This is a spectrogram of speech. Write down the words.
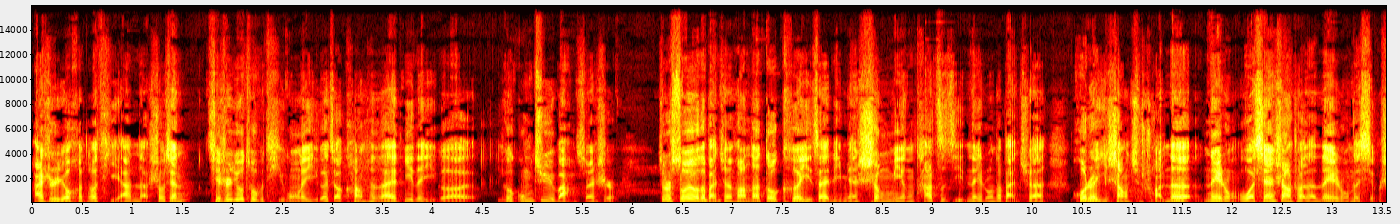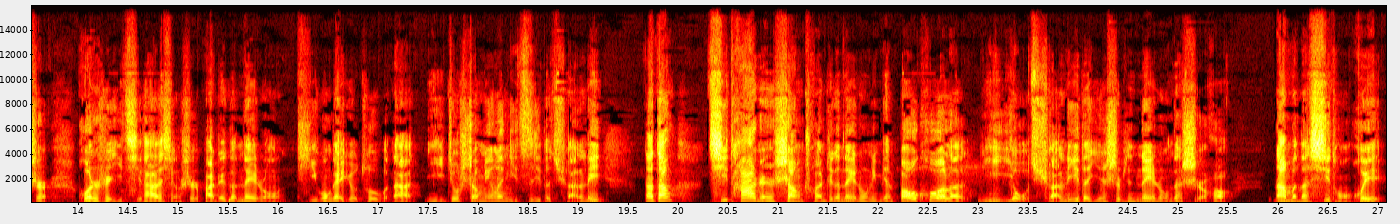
还是有很多体验的。首先，其实 YouTube 提供了一个叫 Content ID 的一个一个工具吧，算是，就是所有的版权方他都可以在里面声明他自己内容的版权，或者以上传的内容，我先上传的内容的形式，或者是以其他的形式把这个内容提供给 YouTube，那你就声明了你自己的权利。那当其他人上传这个内容里面包括了你有权利的音视频内容的时候，那么呢，系统会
